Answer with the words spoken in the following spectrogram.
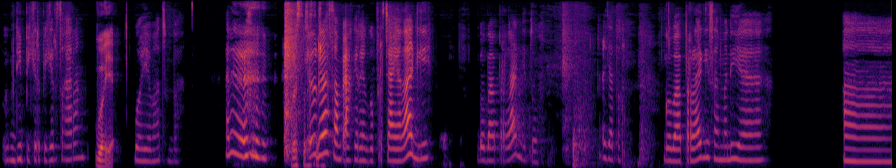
dipikir-pikir sekarang Buaya. buaya banget sumpah. Aduh. Terus terus. ya udah sampai akhirnya gue percaya lagi gue baper lagi tuh eh jatuh gue baper lagi sama dia eh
